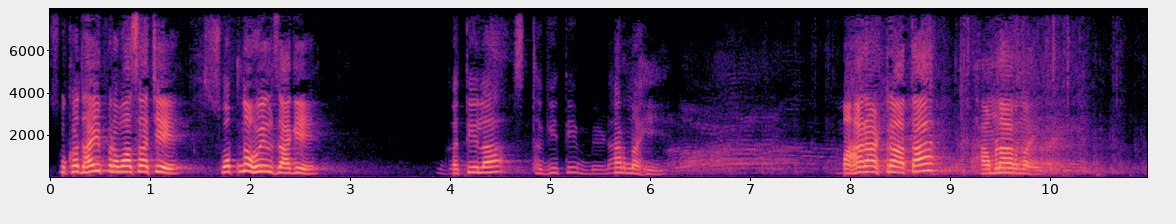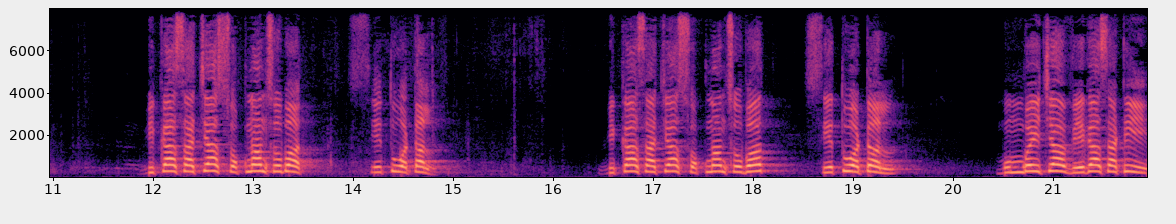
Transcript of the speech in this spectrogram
सुखदायी प्रवासाचे स्वप्न होईल जागे गतीला स्थगिती मिळणार नाही. महाराष्ट्र आता थांबणार नाही. विकासाच्या स्वप्नांसोबत सेतू अटल. विकासाच्या स्वप्नांसोबत सेतू अटल. मुंबईच्या वेगासाठी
